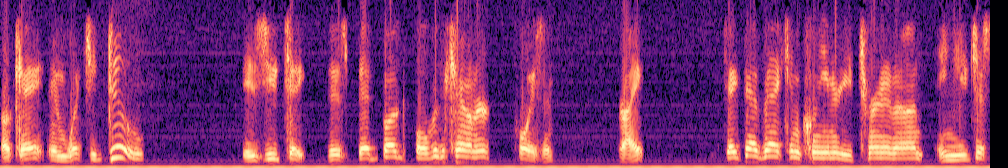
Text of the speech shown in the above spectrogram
Okay? And what you do is you take this bed bug over the counter poison, right? Take that vacuum cleaner, you turn it on, and you just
